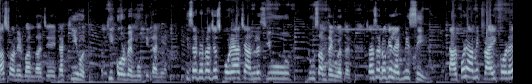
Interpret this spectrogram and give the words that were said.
asked অনির্বাণদা যে এটা কি হতো, কি করবেন মূর্তিটা নিয়ে? হি সেড ওটা জাস্ট পড়ে আছে unless you do something with it so I said okay let me see তারপরে আমি ট্রাই করে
